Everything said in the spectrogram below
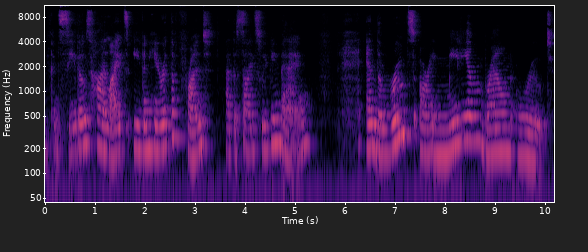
You can see those highlights even here at the front at the side sweeping bang. And the roots are a medium brown root.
